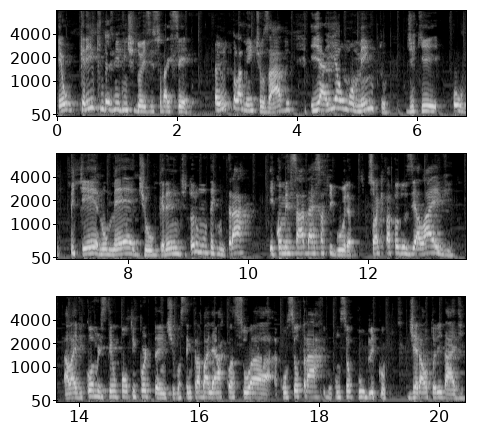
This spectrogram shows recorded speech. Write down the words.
Eu creio que em 2022 isso vai ser amplamente usado, e aí é o momento de que o pequeno, o médio, o grande, todo mundo tem que entrar e começar a dar essa figura. Só que para produzir a live, a live commerce tem um ponto importante. Você tem que trabalhar com a sua, com o seu tráfego, com o seu público, gerar autoridade.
